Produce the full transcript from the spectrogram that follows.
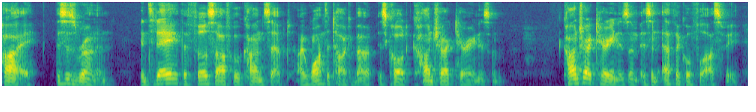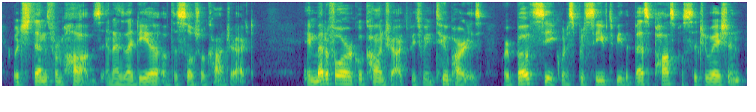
Hi, this is Ronan, and today the philosophical concept I want to talk about is called contractarianism. Contractarianism is an ethical philosophy which stems from Hobbes and his idea of the social contract, a metaphorical contract between two parties where both seek what is perceived to be the best possible situation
